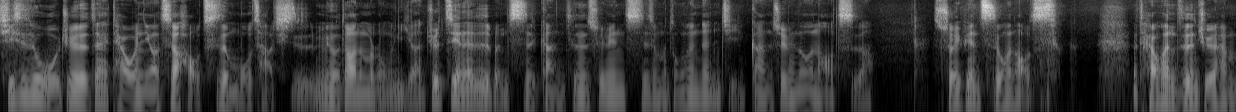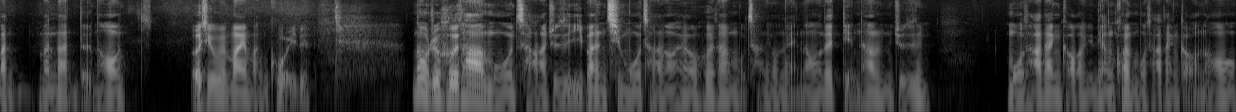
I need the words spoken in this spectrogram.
其实我觉得在台湾你要吃到好吃的抹茶，其实没有到那么容易啊。就之前在日本吃，干真的随便吃什么中村等级，干随便都很好吃啊，随便吃都很好吃。那 台湾你真的觉得还蛮蛮难的，然后而且会卖蛮贵的。那我就喝他的抹茶，就是一般清抹茶，然后还有喝他的抹茶牛奶，然后再点他们就是抹茶蛋糕，两款抹茶蛋糕，然后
